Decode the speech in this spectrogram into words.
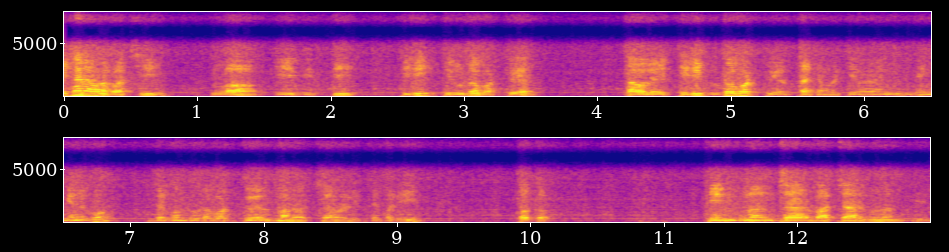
এখানে আমরা পাচ্ছি লগ এ ভিত্তিক থ্রি রুট ওভার টুয়েলভ তাহলে থ্রি রুট ওভার টুয়েলভটাকে আমরা কীভাবে ভেঙে নেব? দেখুন রুট ওভার টুয়েলভ মানে হচ্ছে আমরা লিখতে পারি কত? তিন গুণন চার বা চার গুণন তিন।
